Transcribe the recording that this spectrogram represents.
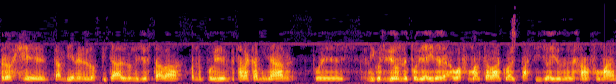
pero es que también en el hospital donde yo estaba, cuando pude empezar a caminar, pues único sitio donde podía ir era o a fumar tabaco al pasillo ahí donde dejaban fumar,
